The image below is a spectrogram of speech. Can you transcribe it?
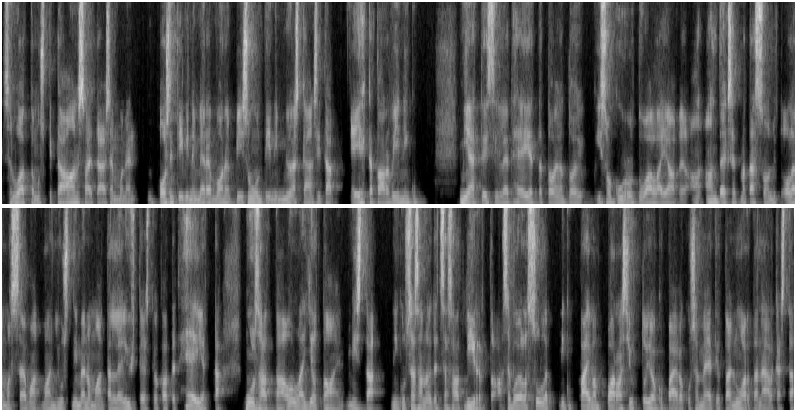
se luottamus pitää ansaita ja semmoinen positiivinen meren monempiin suuntiin, niin myöskään sitä ei ehkä tarvii niin kuin miettiä silleen, että hei, että toi on toi iso guru tuolla ja anteeksi, että mä tässä on nyt olemassa, ja vaan, vaan just nimenomaan tälleen yhteistyö kautta, että hei, että mulla saattaa olla jotain, mistä niin kuin sä sanoit, että sä saat virtaa. Se voi olla sulle niin kuin päivän paras juttu joku päivä, kun sä meet jotain nuorta nälkästä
